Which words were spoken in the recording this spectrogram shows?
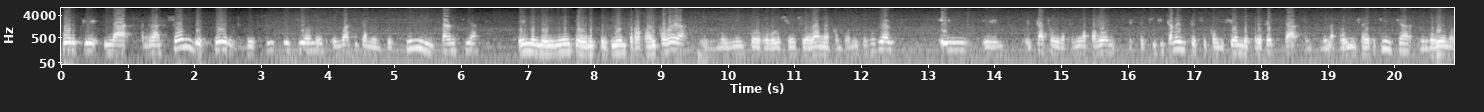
porque la razón de ser de sus prisiones es básicamente su militancia en el movimiento del expresidente Rafael Correa, el movimiento de Revolución Ciudadana Compromiso Social, en el caso de la señora Pavón, específicamente su condición de prefecta de la provincia de Pichincha, del gobierno,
